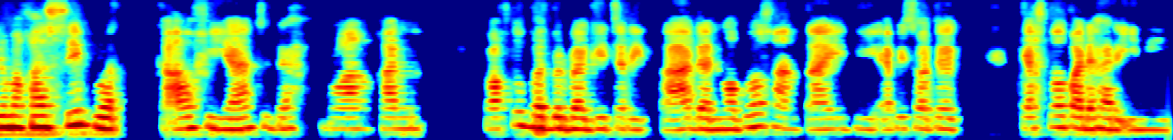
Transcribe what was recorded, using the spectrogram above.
Terima kasih buat Kak Alfian sudah meluangkan waktu buat berbagi cerita dan ngobrol santai di episode Castle pada hari ini.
